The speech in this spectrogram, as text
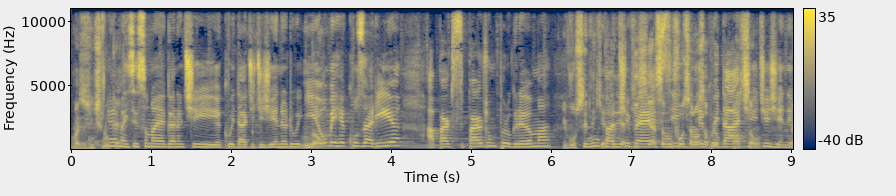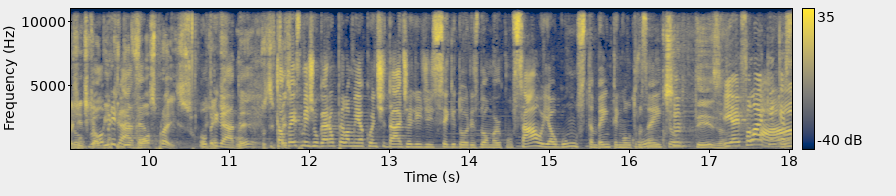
Mas a gente não É, quer. mas isso não é garantir equidade de gênero. E Não. eu me recusaria a participar de um programa E você nem estaria aqui se essa não fosse a nossa equidade preocupação. de gênero. A gente quer alguém que dê Obrigada. voz pra isso. A gente, Obrigada. né, você Talvez faz- me julgaram pela minha quantidade ali de seguidores do Amor com Sal e alguns também, tem outros Com aí eu- certeza. E aí falar, ah, quem Ah, quer com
